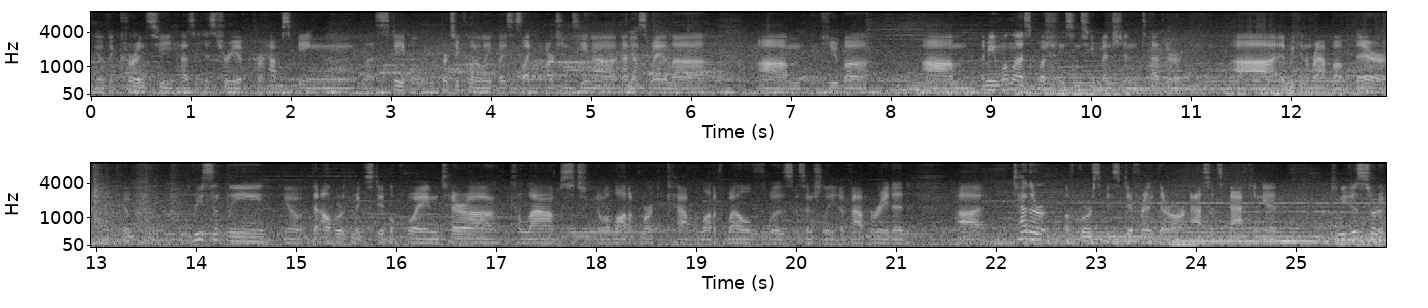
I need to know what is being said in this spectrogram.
you know the currency has a history of perhaps being less stable, particularly places like Argentina, Venezuela, um, Cuba. Um, I mean, one last question since you mentioned Tether, uh, and we can wrap up there. You know, recently, you know, the algorithmic stablecoin Terra collapsed. You know, a lot of market cap, a lot of wealth was essentially evaporated. Uh, Tether, of course, is different. There are assets backing it. Can you just sort of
